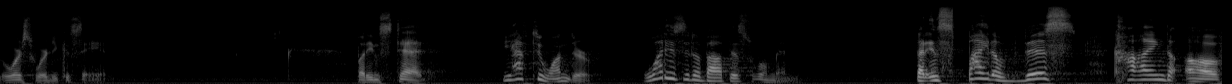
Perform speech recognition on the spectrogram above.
the worst word you could say it. But instead, you have to wonder what is it about this woman that, in spite of this kind of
